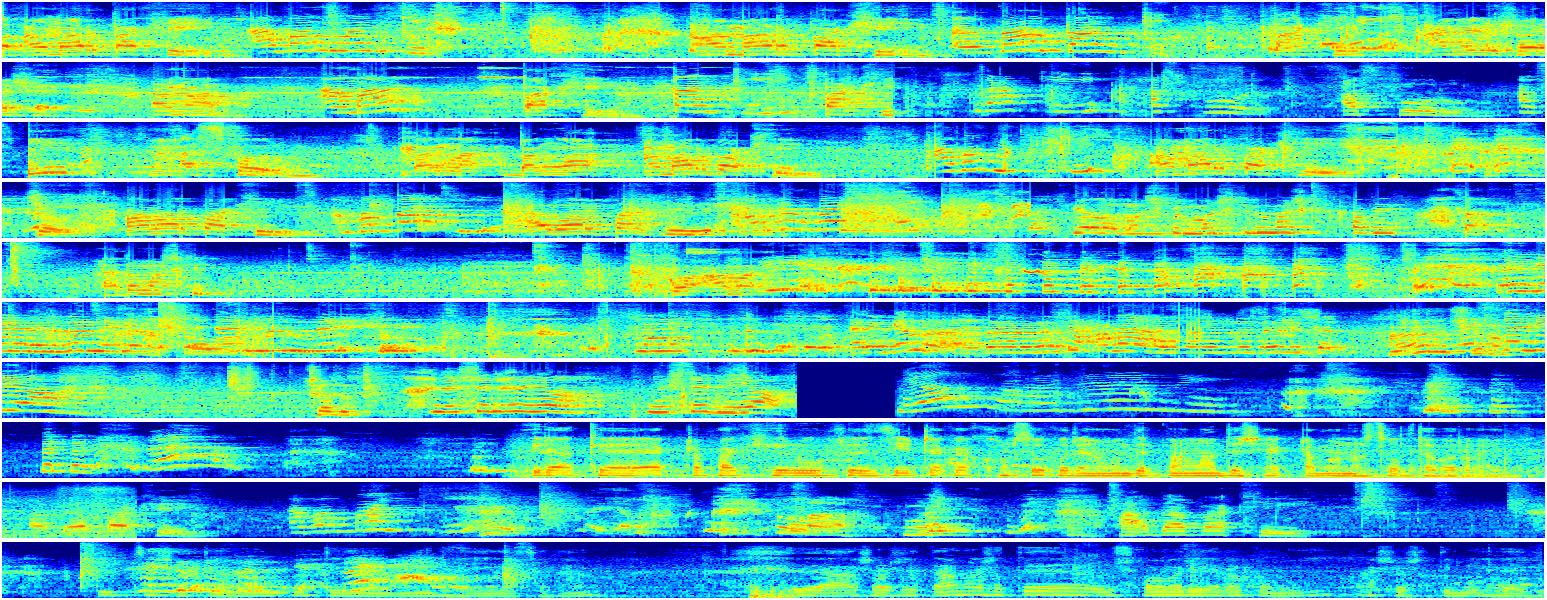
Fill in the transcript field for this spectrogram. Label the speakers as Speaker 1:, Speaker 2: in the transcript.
Speaker 1: আমার পাখি।
Speaker 2: আমার monkey.
Speaker 1: আমার পাখি।
Speaker 2: আমার monkey.
Speaker 1: পাখি। আমি শোয় শোয় আমার
Speaker 2: আমার
Speaker 1: পাখি।
Speaker 2: পাখি।
Speaker 1: পাখি।
Speaker 2: পাখি আসফুর
Speaker 1: আসফরু
Speaker 2: আসফুর
Speaker 1: বাংলা বাংলা আমার পাখি।
Speaker 2: আমার পাখি
Speaker 1: আমার পাখি। তো আমার পাখি।
Speaker 2: আমার পাখি।
Speaker 1: আমার পাখি।
Speaker 2: আমার পাখি
Speaker 1: يلا مشكل مشكل مشكل كبير هذا هذا مشكل وعمل ها؟ شنو؟
Speaker 2: لسه الياه
Speaker 1: شنو
Speaker 2: لسه الياه لسه
Speaker 3: ইরাকে একটা পাখির উপরে যে টাকা খরচ করে আমাদের বাংলাদেশে একটা মানুষ চলতে পারবে? আচ্ছা, আদা পাখি। আদা পাখি। আশার সাথে আমার সাথে সবারই এরকমই আশার সাথে মিল হয়ে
